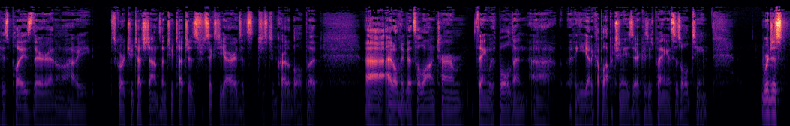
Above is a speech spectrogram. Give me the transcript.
his plays there. I don't know how he scored two touchdowns on two touches for 60 yards. It's just incredible. But uh, I don't think that's a long term thing with Bolden. Uh, I think he got a couple opportunities there because he's playing against his old team. We're just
